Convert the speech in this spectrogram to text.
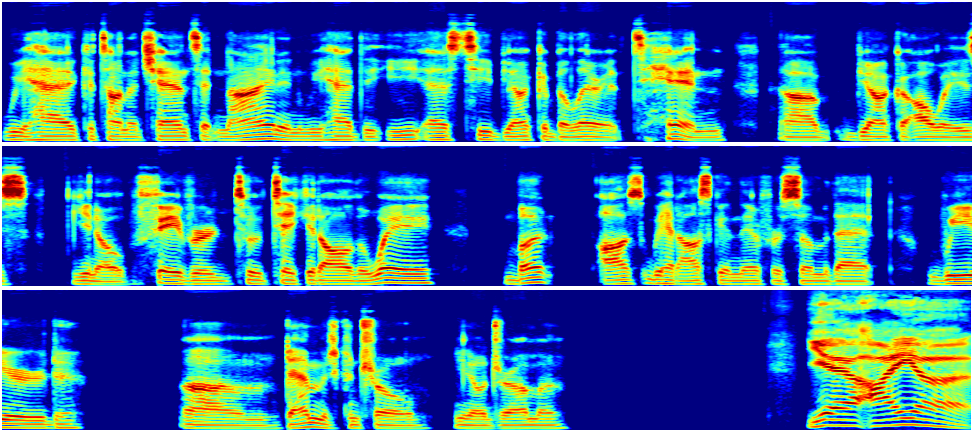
We had Katana Chance at nine, and we had the EST Bianca Belair at ten. Uh, Bianca always, you know, favored to take it all the way, but Os- we had Asuka in there for some of that weird um damage control, you know, drama. Yeah, I uh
